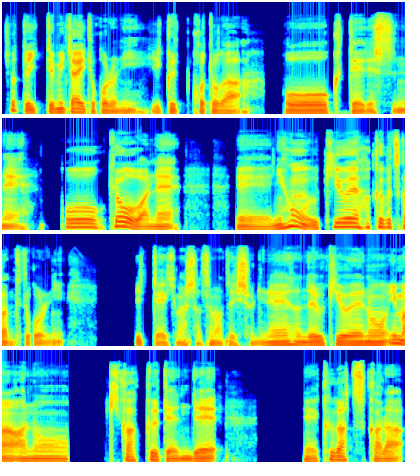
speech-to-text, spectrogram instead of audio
ちょっと行ってみたいところに行くことが多くてですね、こう、今日はね、えー、日本浮世絵博物館ってところに行ってきました。妻と一緒にね。そんで浮世絵の、今、あの、企画展で、えー、9月から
